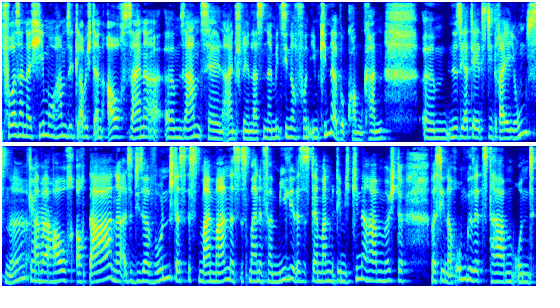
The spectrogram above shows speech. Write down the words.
vor seiner Chemo haben sie, glaube ich, dann auch seine ähm, Samenzellen einfrieren lassen, damit sie noch von ihm Kinder bekommen kann. Ähm, ne, sie hat ja jetzt die drei Jungs, ne? Genau. aber auch, auch da, ne? also dieser Wunsch, das ist mein Mann, das ist meine Familie, das ist der Mann, mit dem ich Kinder haben möchte, was sie ihn auch umgesetzt haben. Und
